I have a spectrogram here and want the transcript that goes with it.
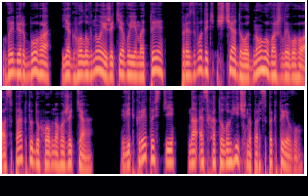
Вибір Бога як головної життєвої мети призводить ще до одного важливого аспекту духовного життя відкритості на есхатологічну перспективу.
